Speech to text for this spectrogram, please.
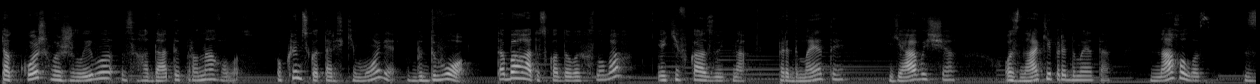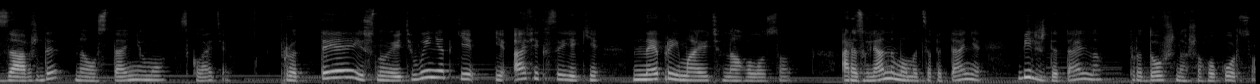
Також важливо згадати про наголос. У кримсько-татарській мові в та багатоскладових словах, які вказують на предмети, явища, ознаки предмета, наголос завжди на останньому складі. Проте існують винятки і афікси, які не приймають наголосу. А розглянемо ми це питання більш детально впродовж нашого курсу.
